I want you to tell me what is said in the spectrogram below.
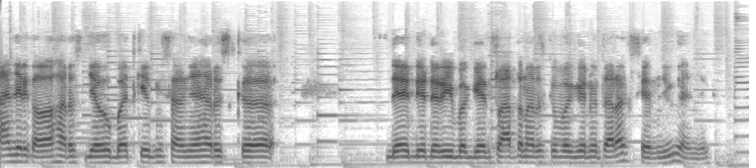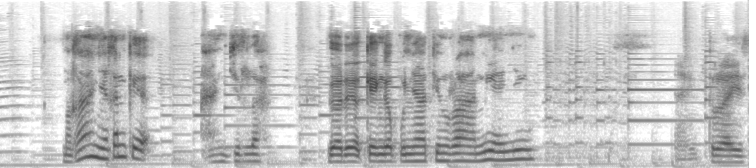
Anjir kalau harus jauh banget kayak misalnya harus ke dia, dia dari bagian selatan harus ke bagian utara kesian juga anjir Makanya kan kayak anjir lah. Gak ada kayak nggak punya hati nurani anjing. Nah itulah Is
